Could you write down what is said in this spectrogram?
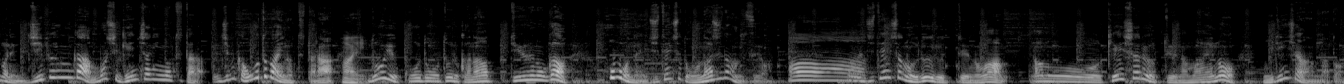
つまり、自分がもし原チャリに乗ってたら自分がオートバイに乗ってたらはい。どういう行動を取るかなっていうのがほぼね自転車と同じなんですよ。自転車のルールっていうのはあのー軽車両っていう名前の二輪車なんだと、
